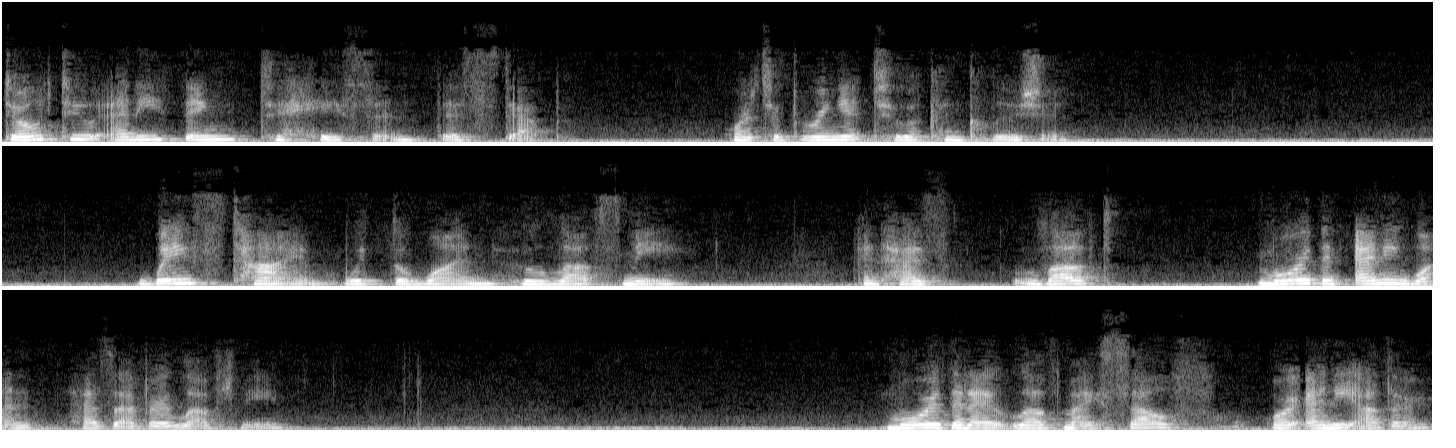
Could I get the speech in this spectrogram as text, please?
Don't do anything to hasten this step or to bring it to a conclusion. Waste time with the one who loves me and has loved more than anyone has ever loved me. More than I love myself or any other.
